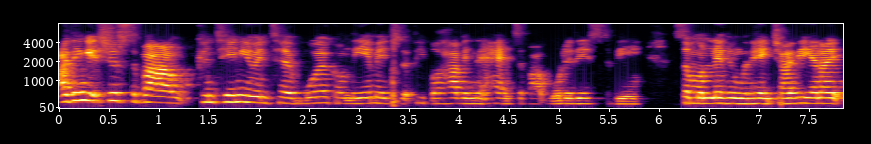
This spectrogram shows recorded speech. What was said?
I think it's just about continuing to work on the image that people have in their heads about what it is to be someone living with HIV. And I,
